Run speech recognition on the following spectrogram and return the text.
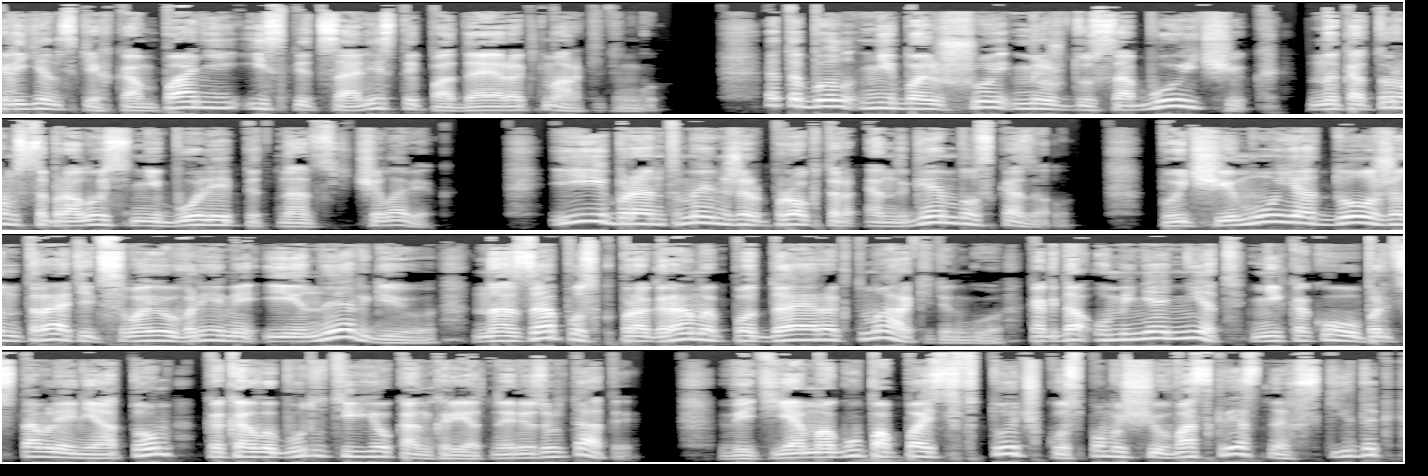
клиентских компаний и специалисты по директ-маркетингу. Это был небольшой междусобойчик, на котором собралось не более 15 человек. И бренд-менеджер Procter Gamble сказал, «Почему я должен тратить свое время и энергию на запуск программы по директ-маркетингу, когда у меня нет никакого представления о том, каковы будут ее конкретные результаты? Ведь я могу попасть в точку с помощью воскресных скидок,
